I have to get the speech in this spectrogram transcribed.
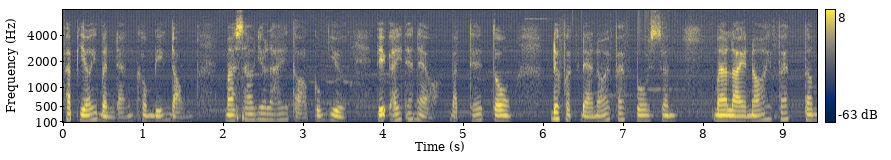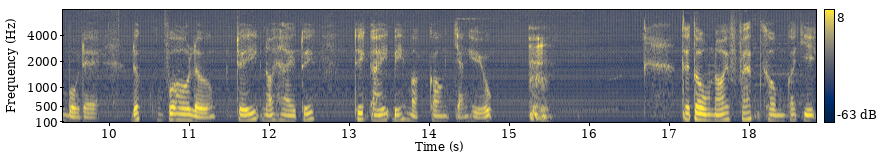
pháp giới bình đẳng không biến động, mà sao như lai thọ cúng dường, việc ấy thế nào, bạch thế tôn, Đức Phật đã nói Pháp vô sinh, mà lại nói Pháp tâm Bồ Đề, Đức vô lượng, trí nói hai thuyết, thuyết ấy bí mật con chẳng hiểu. Thế Tôn nói Pháp không có diệt,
